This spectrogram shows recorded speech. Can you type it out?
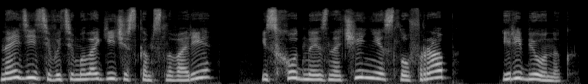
Найдите в этимологическом словаре исходное значение слов «раб» и «ребенок».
